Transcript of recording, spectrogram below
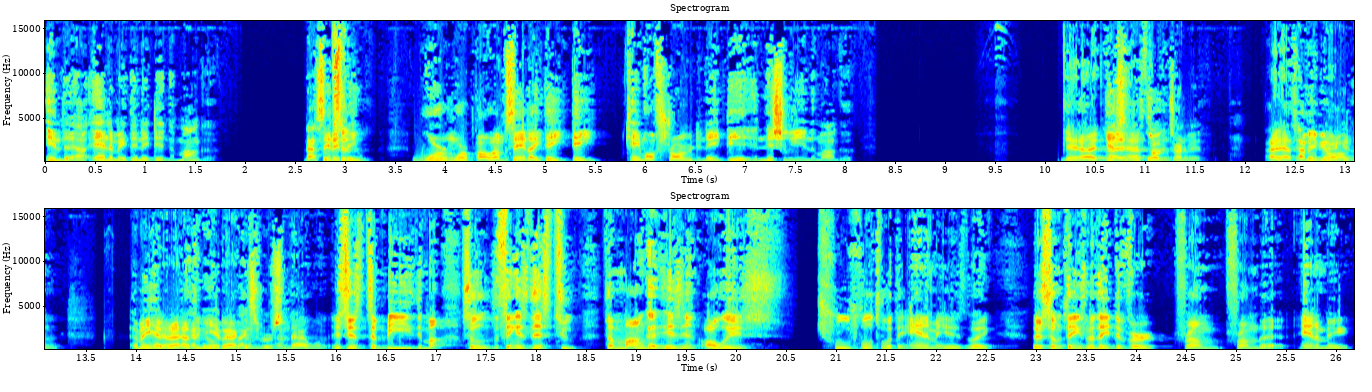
in the anime than they did in the manga. Not saying so, that they were more powerful. I'm saying like they they came off stronger than they did initially in the manga. Yeah, I, just in the dark to, tournament. I have to. I may be wrong. And, I may have. Yeah, I have I to go back vice on, versa. on that one. It's just to be the so the thing is this too. The manga isn't always truthful to what the anime is like there's some things where they divert from from the anime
